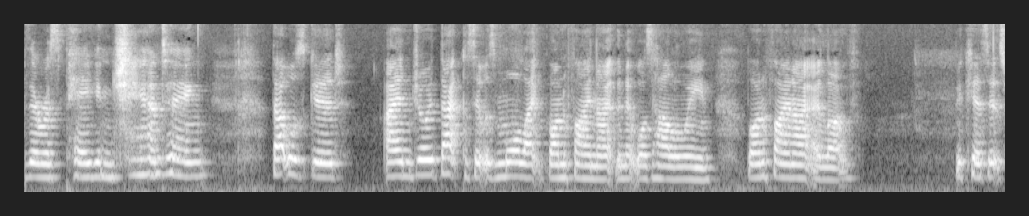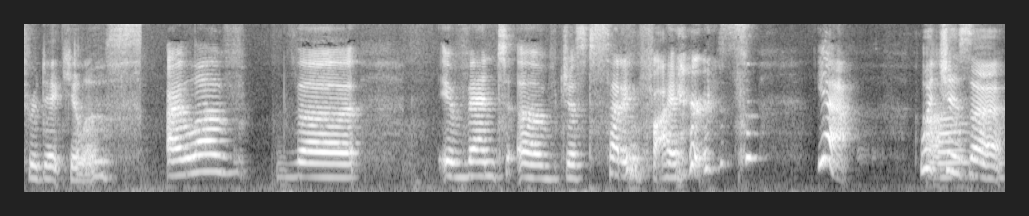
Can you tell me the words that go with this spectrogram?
there was pagan chanting. That was good. I enjoyed that because it was more like Bonfire Night than it was Halloween. Bonfire Night I love because it's ridiculous. I love the event of just setting fires. Yeah, which Um, is uh,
